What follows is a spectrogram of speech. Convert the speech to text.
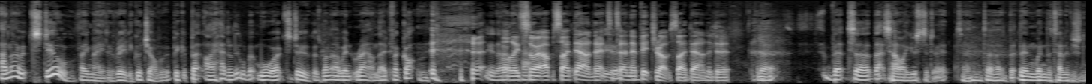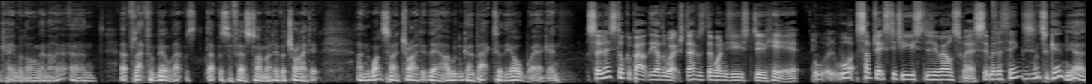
and I would, still, they made a really good job of it. bec- But I had a little bit more work to do because when I went round, they'd forgotten. You know, Well, they saw it upside down. They had to turn their picture upside down and do it. know. But uh, that's how I used to do it. And uh, but then when the television came along, and I and at Flatford Mill, that was that was the first time I'd ever tried it. And once I tried it there, I wouldn't go back to the old way again. So let's talk about the other works. That was the one you used to do here. What subjects did you used to do elsewhere? Similar things? Once again, yeah.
